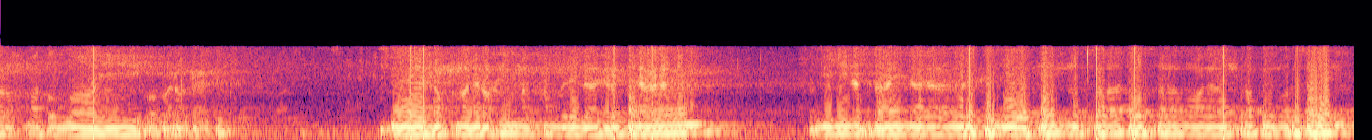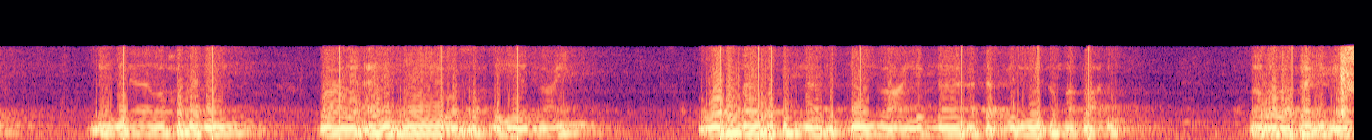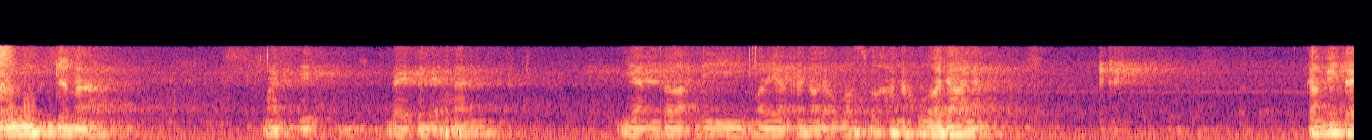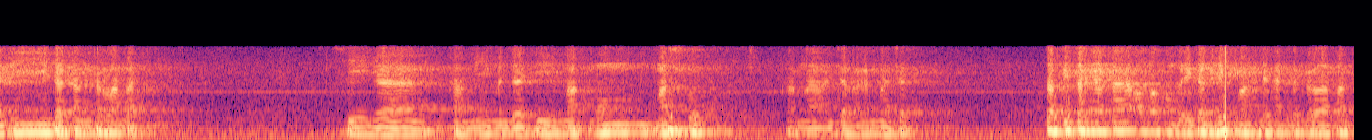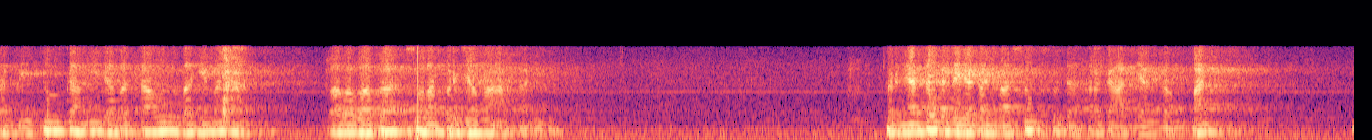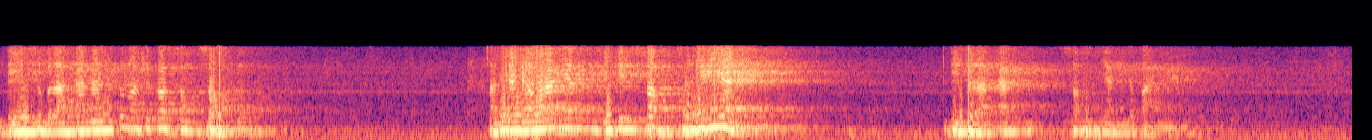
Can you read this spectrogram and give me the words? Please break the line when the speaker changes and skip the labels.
ورحمة الله وبركاته. بسم الله الرحمن الرحيم الحمد لله رب العالمين وبه نستعين على أمر الدنيا والدين والصلاة والسلام على أشرف المرسلين سيدنا محمد وعلى آله وصحبه أجمعين اللهم وفقنا في الدين وعلمنا التأويل ثم بعد Bapak-bapak ibu-ibu jemaah Masjid Baitul Ihsan yang telah dimuliakan oleh Allah Subhanahu wa taala. Kami tadi datang terlambat sehingga kami menjadi makmum masuk karena jalanan macet. Tapi ternyata Allah memberikan hikmah dengan keterlambatan itu kami dapat tahu bagaimana bapak-bapak sholat berjamaah tadi. Ternyata ketika kami masuk sudah rakaat yang keempat di sebelah kanan itu masih kosong soft. Tapi ada orang yang bikin soft sendirian di belakang soft yang depannya.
